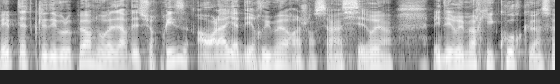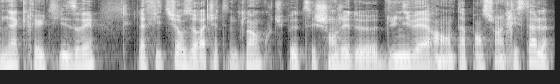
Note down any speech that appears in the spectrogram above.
Mais peut-être que les développeurs nous réservent des surprises. Alors là, il y a des rumeurs, hein, j'en sais rien si c'est vrai, hein, mais des rumeurs qui courent que Insomniac réutiliserait la feature de Ratchet Clank où tu peux t'échanger d'univers en tapant sur un cristal.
